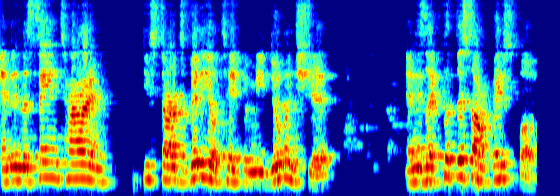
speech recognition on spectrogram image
And in the same time, he starts videotaping me doing shit, and he's like, "Put this on Facebook."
